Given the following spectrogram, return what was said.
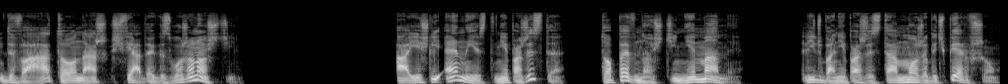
2 to nasz świadek złożoności. A jeśli n jest nieparzyste, to pewności nie mamy. Liczba nieparzysta może być pierwszą,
